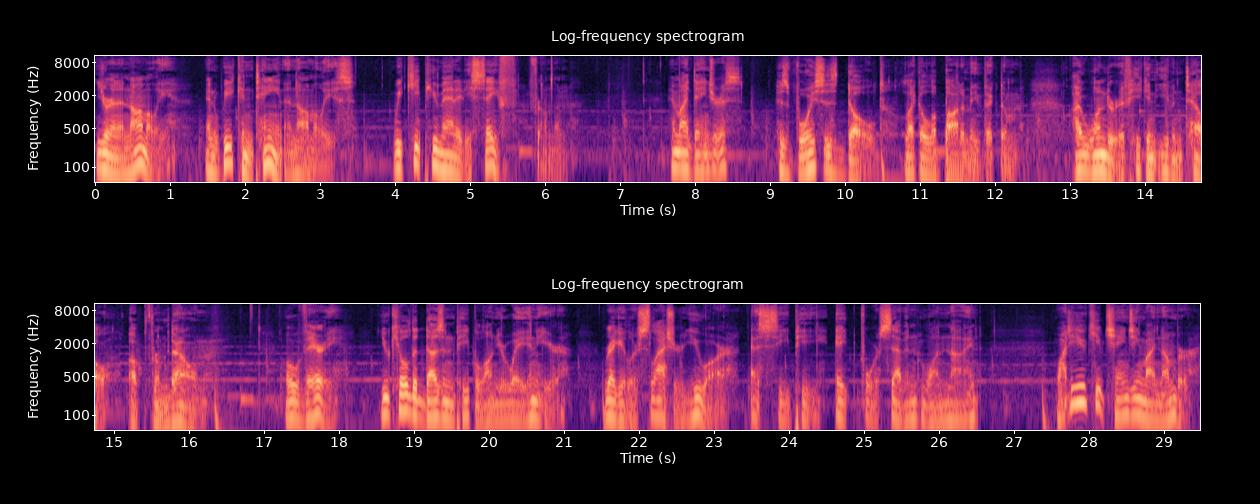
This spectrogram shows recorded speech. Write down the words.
You're an anomaly, and we contain anomalies. We keep humanity safe from them. Am I dangerous? His voice is dulled like a lobotomy victim. I wonder if he can even tell up from down. Oh, very. You killed a dozen people on your way in here. Regular slasher you are, SCP 84719. Why do you keep changing my number?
